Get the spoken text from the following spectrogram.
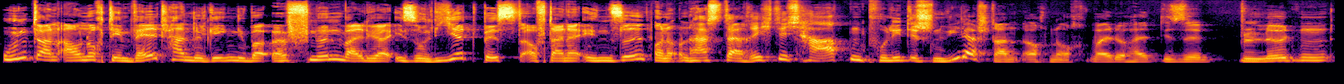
und dann auch noch dem Welthandel gegenüber öffnen, weil du ja isoliert bist auf deiner Insel. Und, und hast da richtig harten politischen Widerstand auch noch, weil du halt diese blöden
